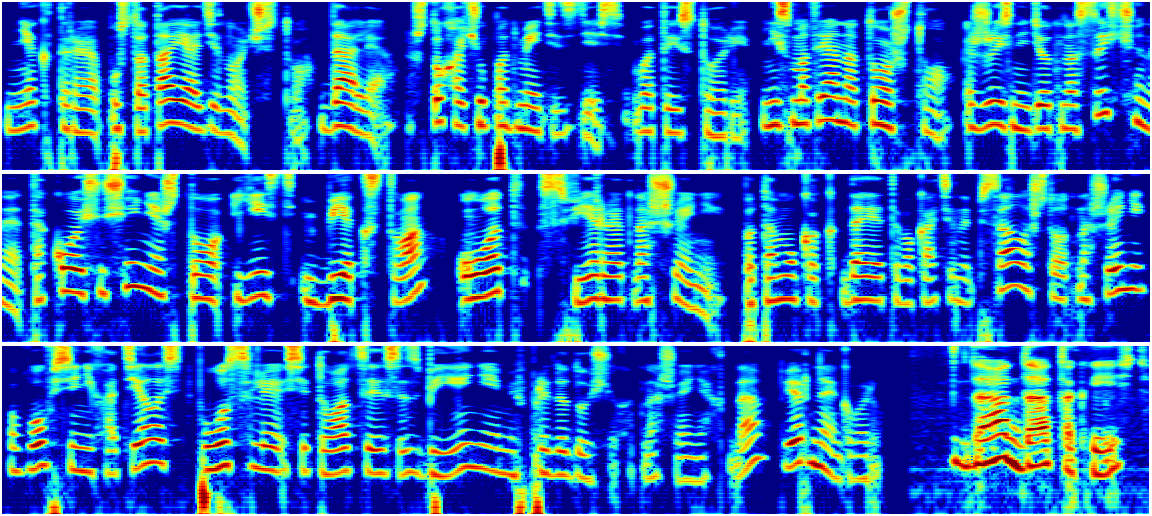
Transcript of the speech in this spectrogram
некоторая пустота и одиночество. Далее, что хочу подметить здесь, в этой истории. Несмотря на то, что жизнь идет насыщенная, такое ощущение, что есть бегство от сферы отношений. Потому как до этого Катя написала, что отношений вовсе не хотелось после ситуации с избиениями в предыдущих отношениях. Да? Верно я говорю? Да, да, так и есть.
